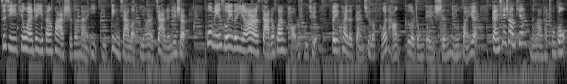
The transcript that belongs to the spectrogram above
慈禧听完这一番话，十分满意，也定下了银儿嫁人这事儿。不明所以的银儿撒着欢跑了出去，飞快地赶去了佛堂，各种给神明还愿，感谢上天能让她出宫。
